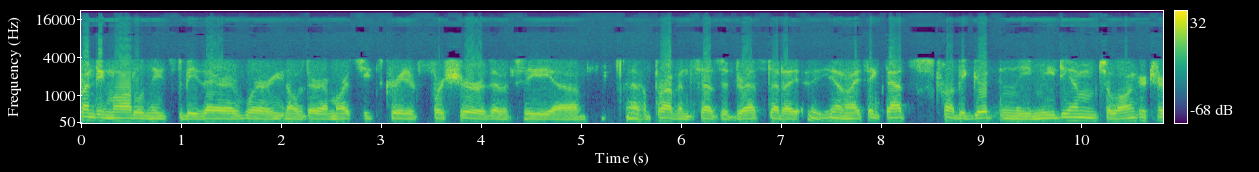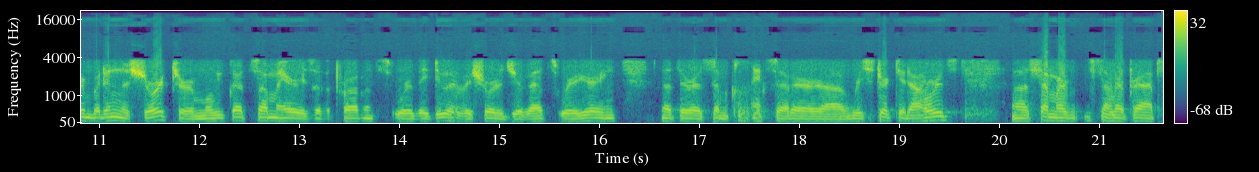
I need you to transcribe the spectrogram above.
funding model needs to be there where you know there are more seats created for sure. That the uh, uh, province has addressed that. I, you know, I think that's probably good in the medium to longer term, but in the short term, we've got some areas of the province where they do have a shortage of vets. We're hearing that there are some clinics that are uh, restricted hours. Uh, some are some are perhaps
